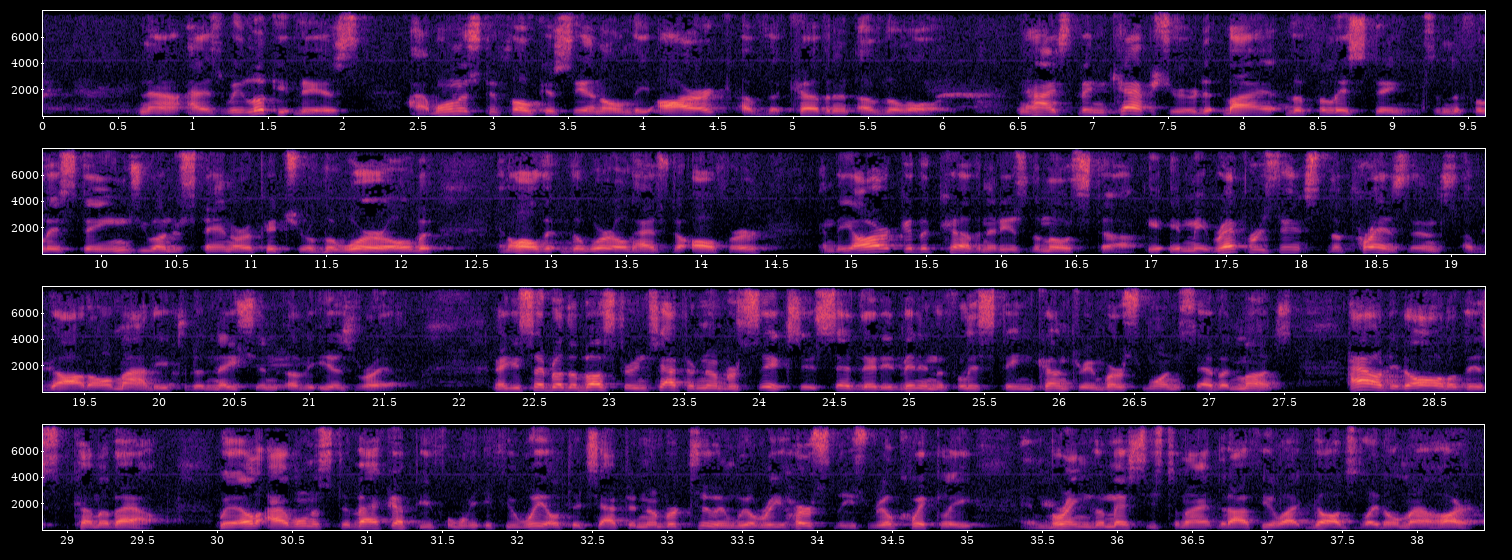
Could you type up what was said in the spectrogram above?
Now, as we look at this, I want us to focus in on the Ark of the Covenant of the Lord and how it's been captured by the Philistines. And the Philistines, you understand, are a picture of the world and all that the world has to offer. And the Ark of the Covenant is the most, uh, it, it represents the presence of God Almighty to the nation of Israel. Now you say, Brother Buster, in chapter number six, it said that it had been in the Philistine country in verse one, seven months. How did all of this come about? Well, I want us to back up, if, if you will, to chapter number two, and we'll rehearse these real quickly and bring the message tonight that I feel like God's laid on my heart.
